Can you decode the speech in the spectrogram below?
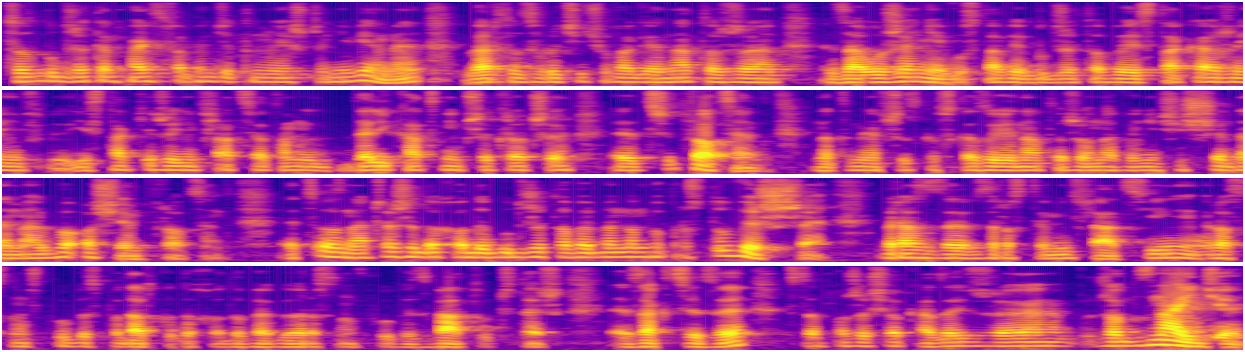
Co z budżetem państwa będzie, to my jeszcze nie wiemy. Warto zwrócić uwagę na to, że założenie w ustawie budżetowej jest, taka, że jest takie, że inflacja tam delikatnie przekroczy 3%. E, Natomiast wszystko wskazuje na to, że ona wyniesie 7 albo 8%. Co oznacza, że dochody budżetowe będą po prostu wyższe. Wraz ze wzrostem inflacji rosną wpływy z podatku dochodowego, rosną wpływy z VAT-u czy też z akcyzy. Stąd może się okazać, że rząd znajdzie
